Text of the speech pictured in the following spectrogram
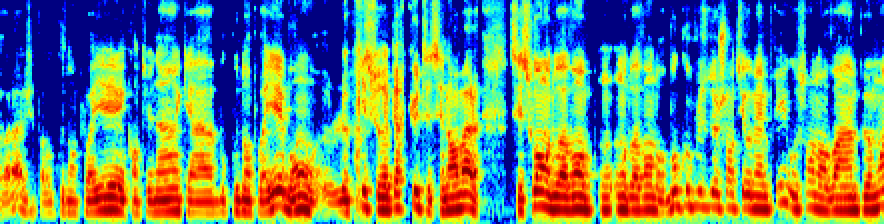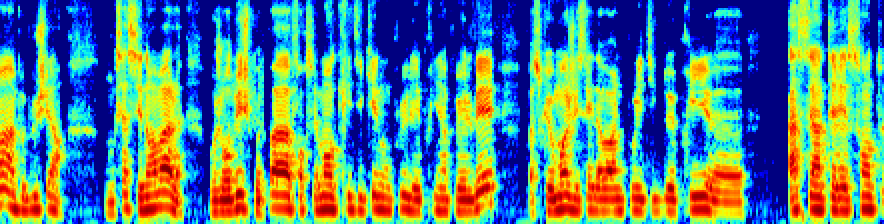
voilà, j'ai pas beaucoup d'employés, quand il y en a un qui a beaucoup d'employés, bon, le prix se répercute et c'est normal. C'est soit on doit, vendre, on doit vendre beaucoup plus de chantiers au même prix, ou soit on en vend un peu moins, un peu plus cher. Donc ça, c'est normal. Aujourd'hui, je ne peux pas forcément critiquer non plus les prix un peu élevés, parce que moi, j'essaye d'avoir une politique de prix euh, assez intéressante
